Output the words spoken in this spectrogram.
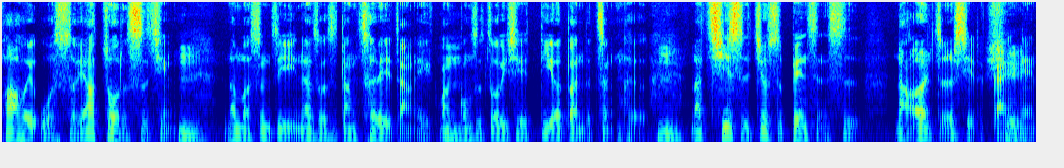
发挥我所要做的事情。嗯。那么甚至于那时候是当策略长，也帮公司做一些第二段的整合。嗯。那其实就是变成是老二哲学的概念。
